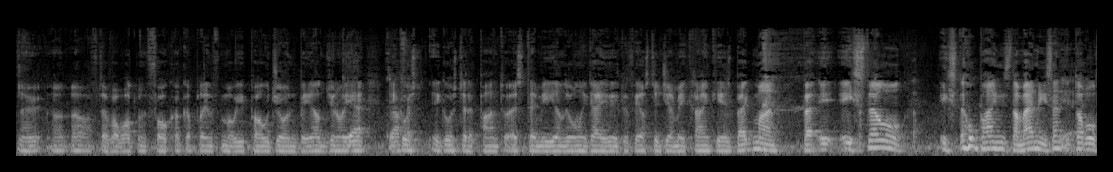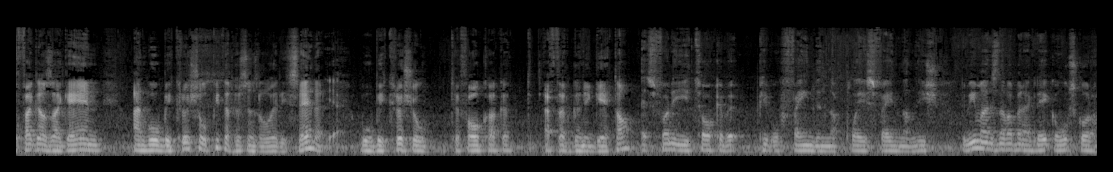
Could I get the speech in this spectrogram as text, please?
Now, have a word with Falkirk are playing for my wee pal John Baird. You know, Yeah, he, he goes he goes to the panto this time of year. The only guy who refers to Jimmy Krankie as big man, but he, he still he still bangs them in. He's into Yeah. double figures again, and will be crucial. Peter Houston's already said it. Yeah. Will be crucial to Falkirk if- if they're going to get up. It's funny you talk about people finding their place, finding their niche. The wee man's never been a great goal scorer.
